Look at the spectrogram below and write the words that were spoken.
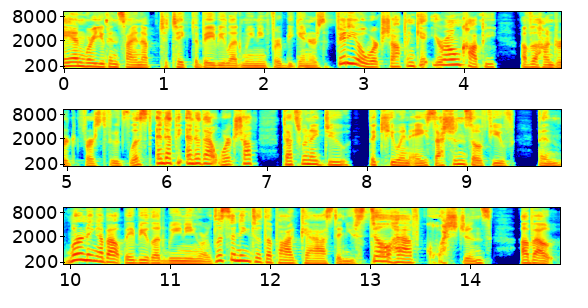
and where you can sign up to take the Baby Led Weaning for Beginners video workshop and get your own copy of the 100 First Foods list. And at the end of that workshop, that's when I do the Q&A session. So if you've been learning about baby led weaning or listening to the podcast and you still have questions about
